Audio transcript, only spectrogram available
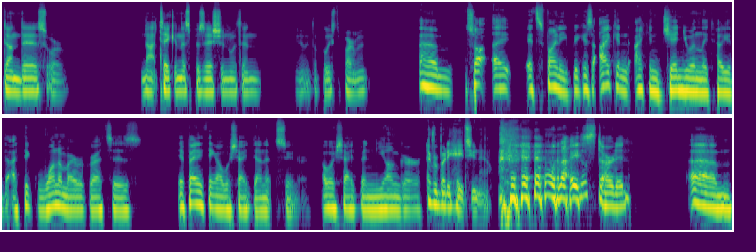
done this or not taken this position within you know the police department? Um, so I, it's funny because I can I can genuinely tell you that I think one of my regrets is, if anything, I wish I'd done it sooner. I wish I'd been younger Everybody hates you now. when I started. Um,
